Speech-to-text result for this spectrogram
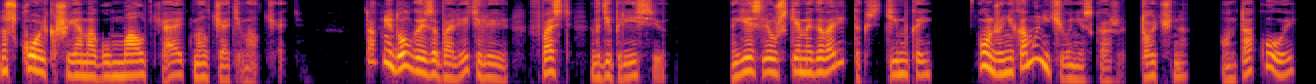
Но сколько же я могу молчать, молчать и молчать? Так недолго и заболеть или впасть в депрессию. Если уж с кем и говорить, так с Тимкой. Он же никому ничего не скажет. Точно, он такой.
